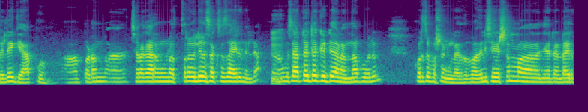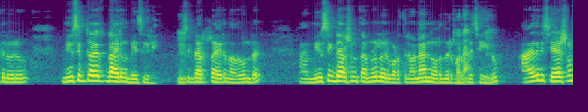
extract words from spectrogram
വലിയ ഗ്യാപ്പ് വന്നു. ആ പടം ചില കാരണങ്ങൾ കൊണ്ട് അത്ര വലിയ സക്സസ് ആയിരുന്നില്ല. നമുക്ക് സാറ്റലൈറ്റ് ഒക്കെ കിട്ടിയതാണ്. എന്നാൽ പോലും കുറച്ച് പ്രശ്നങ്ങളായിരുന്നു അപ്പോൾ അതിനുശേഷം ഞാൻ രണ്ടായിരത്തിൽ ഒരു മ്യൂസിക് ഡയറക്ടർ ആയിരുന്നു ബേസിക്കലി മ്യൂസിക് ഡയറക്ടർ ആയിരുന്നു അതുകൊണ്ട് മ്യൂസിക് ഡയറക്ഷൻ തമിഴിൽ ഒരു പടത്തിൽ ഒനാൻ എന്ന് പറഞ്ഞൊരു പടത്തിൽ ചെയ്തു. അതിന് ശേഷം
